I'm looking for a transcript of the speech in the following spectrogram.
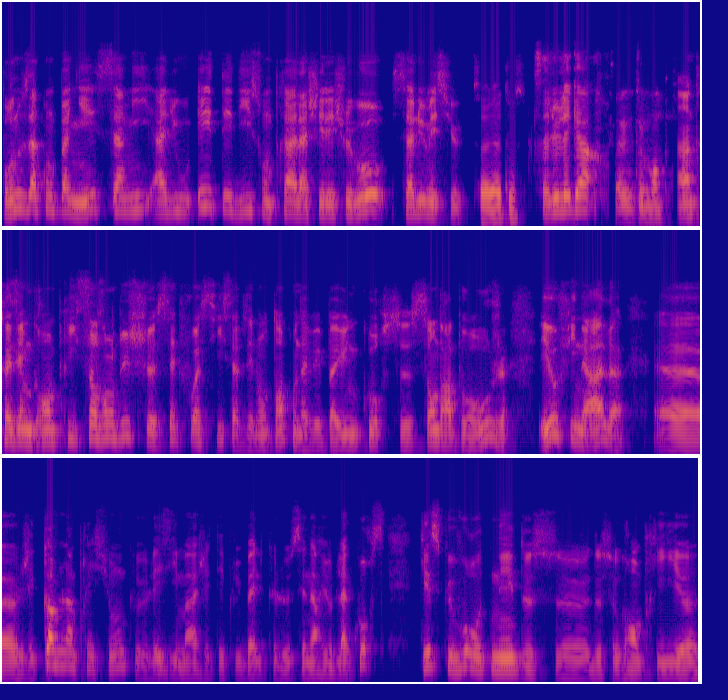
Pour nous accompagner, Samy, Aliou et Teddy sont prêts à lâcher les chevaux. Salut messieurs. Salut à tous. Salut les gars. Salut tout le monde. Un 13e Grand Prix sans embûche cette fois-ci. Ça faisait longtemps qu'on n'avait pas eu une course sans drapeau rouge. Et au final, euh, j'ai comme l'impression que les images étaient plus belles que le scénario de la course. Qu'est-ce que vous retenez de ce, de ce Grand Prix, euh,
